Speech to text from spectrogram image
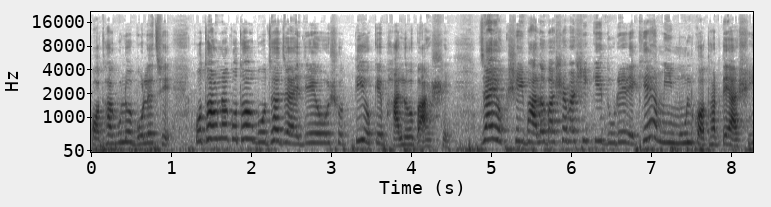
কথাগুলো বলেছে, কোথাও না কোথাও বোঝা যায় যে ও সত্যি ওকে ভালোবাসে। যাই হোক, সেই ভালোবাসাবাসিকে দূরে রেখে আমি মূল কথাতে আসি।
